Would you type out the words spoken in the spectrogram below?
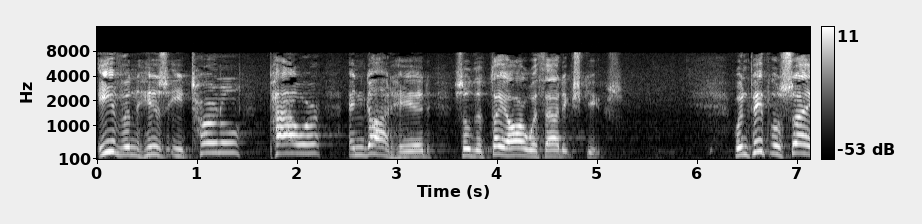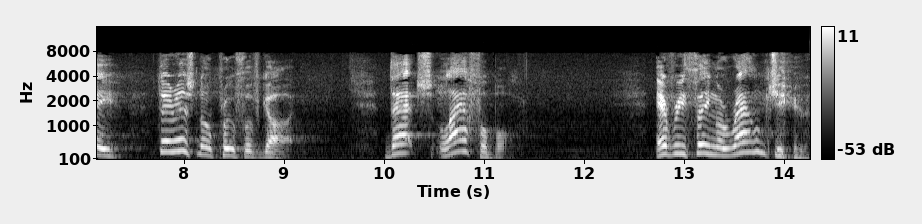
even his eternal power, and Godhead so that they are without excuse. When people say, there is no proof of God, that's laughable. Everything around you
